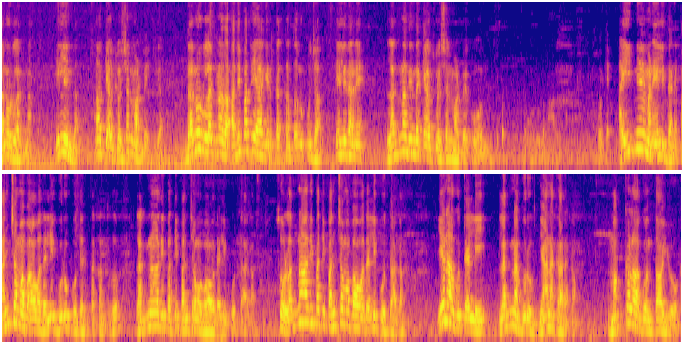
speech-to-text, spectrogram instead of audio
ಧನುರ್ ಲಗ್ನ. ಇಲ್ಲಿಂದ ನಾವು ಕ್ಯಾಲ್ಕುಲೇಷನ್ ಮಾಡಬೇಕೀಗ. ಧನುರ್ ಲಗ್ನದ ಅಧಿಪತಿ ಆಗಿರ್ತಕ್ಕಂಥವನು ಕುಜ. ಎಲ್ಲಿದ್ದಾನೆ? ಲಗ್ನದಿಂದ ಕ್ಯಾಲ್ಕುಲೇಷನ್ ಮಾಡಬೇಕು. ಓಕೆ ಐದನೇ ಮನೆಯಲ್ಲಿದ್ದಾನೆ. ಪಂಚಮ ಭಾವದಲ್ಲಿ ಗುರು ಕೂತಿರ್ತಕ್ಕಂಥದ್ದು. ಲಗ್ನಾಧಿಪತಿ ಪಂಚಮ ಭಾವದಲ್ಲಿ ಕೂತಾಗ. ಸೊ ಲಗ್ನಾಧಿಪತಿ ಪಂಚಮ ಭಾವದಲ್ಲಿ ಕೂತಾಗ ಏನಾಗುತ್ತೆ ಅಲ್ಲಿ? ಲಗ್ನ ಗುರು, ಜ್ಞಾನಕಾರಕ. ಮಕ್ಕಳಾಗುವಂಥ ಯೋಗ.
